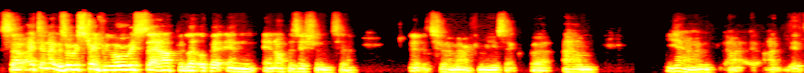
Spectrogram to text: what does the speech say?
so I don't know, it was always strange. We were always set up a little bit in, in opposition to, to American music, but um, yeah, I, I, it,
